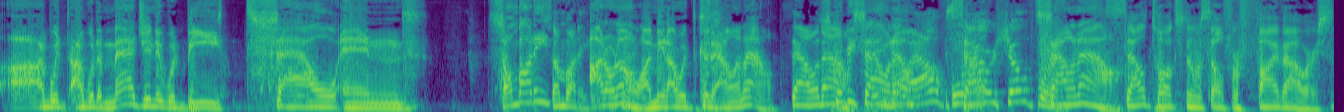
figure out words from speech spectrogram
I would I would imagine it would be Sal and somebody. Somebody. I don't know. I mean, I would cause Sal and Al. Sal and It's Al. gonna be Sal and There you go, Al. Al. Four Sal- hour show for Sal and Al. Sal talks to himself for five hours.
